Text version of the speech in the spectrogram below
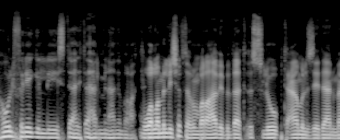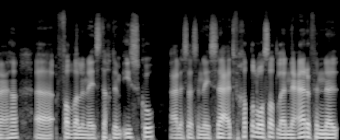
هو الفريق اللي يستاهل يتأهل من هذه المباراة؟ والله من اللي شفته في المباراة هذه بالذات أسلوب تعامل زيدان معها آه، فضل إنه يستخدم إيسكو على أساس إنه يساعد في خط الوسط لأنه عارف إن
